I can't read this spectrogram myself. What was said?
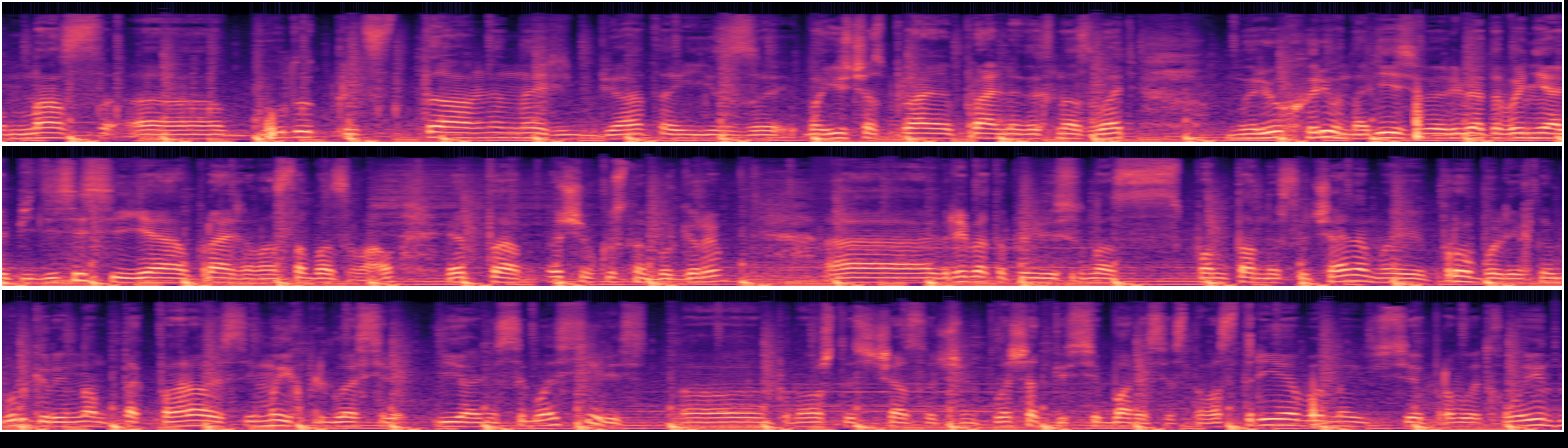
У нас э, будут представлены ребята из... Боюсь сейчас прав, правильно их назвать. Мрю-хрю. Надеюсь, ребята, вы не обидитесь, и я правильно вас обозвал. Это очень вкусные бургеры. Э, ребята появились у нас спонтанно и случайно. Мы пробовали их бургеры, и нам так понравилось, и мы их пригласили. И они согласились, э, потому что сейчас сейчас очень площадки все бары, естественно, востребованы, все проводят Хэллоуин.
